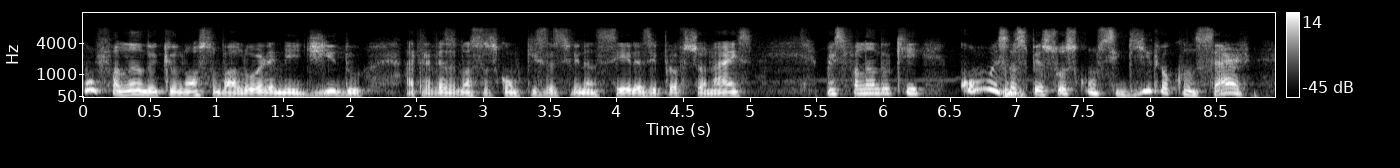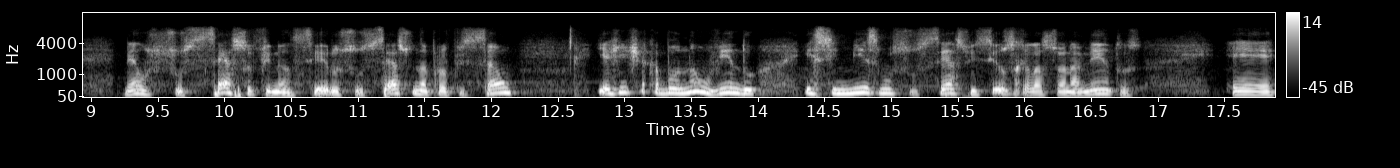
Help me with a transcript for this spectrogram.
Não falando que o nosso valor é medido através das nossas conquistas financeiras e profissionais, mas falando que como essas pessoas conseguiram alcançar né, o sucesso financeiro, o sucesso na profissão, e a gente acabou não vendo esse mesmo sucesso em seus relacionamentos, é,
